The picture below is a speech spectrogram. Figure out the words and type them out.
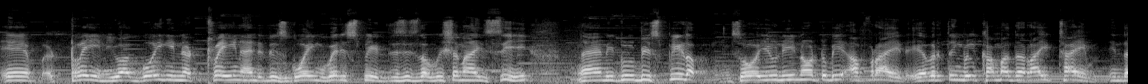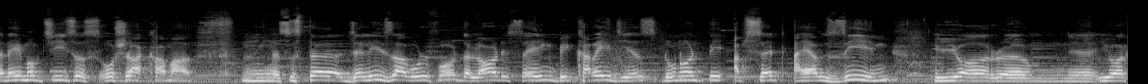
a, train. You are going in a train and it is going very speed. This is the vision I see, and it will be speed up. So you need not to be afraid. Everything will come at the right time. In the name of Jesus, Osha Kamal, mm, Sister Jeliza Woolford, the Lord is saying, Be courageous, do not be upset. I have seen your um, uh, your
